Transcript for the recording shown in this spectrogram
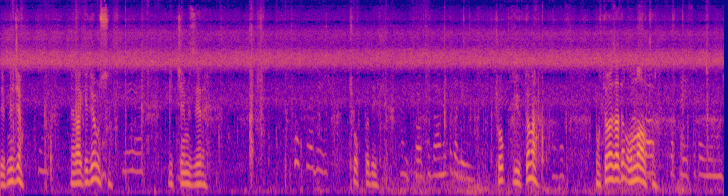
Defneciğim merak ediyor musun? Gideceğimiz yere. Çok da değil. Çok da değil. Şurası daha ne kadar iyi. Çok büyük değil mi? Muhtemelen zaten onun altı. Çok değişik oluyormuş.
